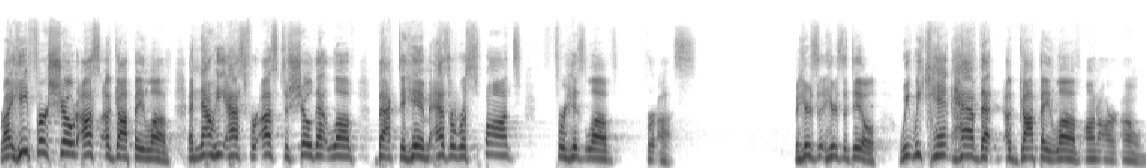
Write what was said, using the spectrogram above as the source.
Right? He first showed us agape love, and now he asks for us to show that love back to him as a response for his love for us. But here's the, here's the deal we, we can't have that agape love on our own,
